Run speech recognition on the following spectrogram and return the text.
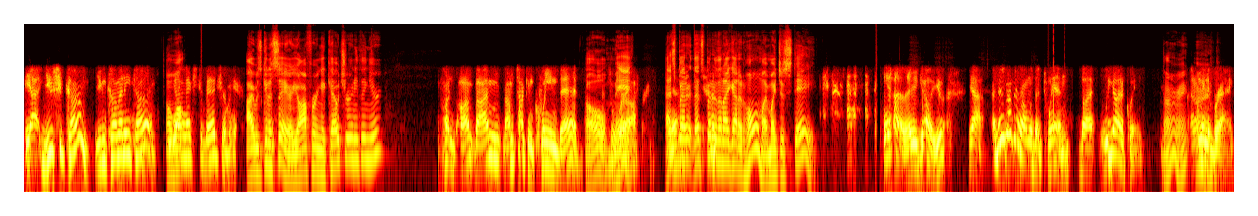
Yeah, you should come. You can come anytime. Oh, We got well- an extra bedroom here. I was gonna say, are you offering a couch or anything here? I'm I'm I'm, I'm talking queen bed. Oh That's man, that's Yeah. better. That's better than I got at home. I might just stay. Yeah, there you go. You yeah. And there's nothing wrong with a twin, but we got a queen. All right. I don't mean right.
